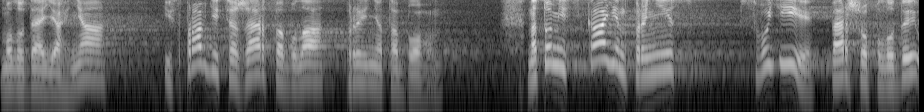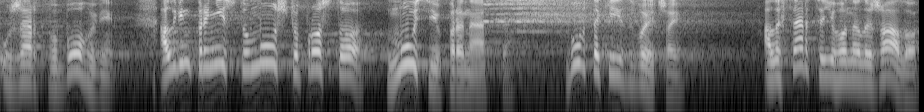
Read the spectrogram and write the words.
молоде ягня, і справді ця жертва була прийнята Богом. Натомість Каїн приніс свої першоплоди у жертву Богові, але він приніс тому, що просто мусів принести. Був такий звичай. Але серце його не лежало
